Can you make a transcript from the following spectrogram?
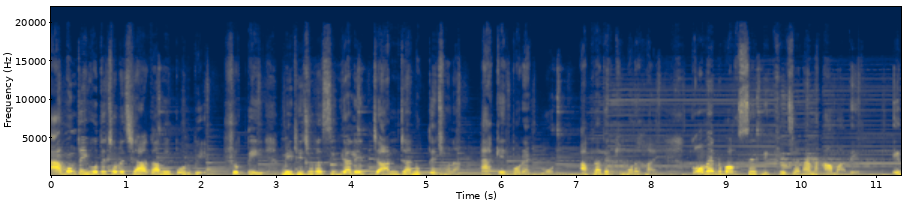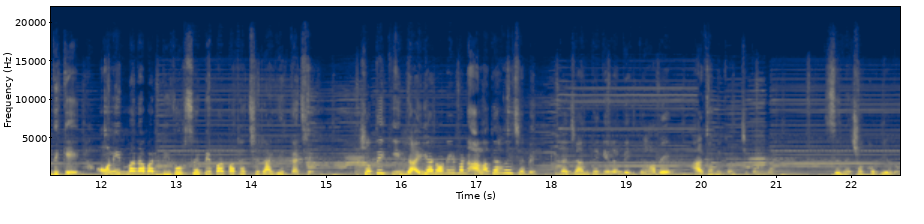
এমনটাই হতে চলেছে আগামী পর্বে। সত্যি মিঠিজোড়া সিরিয়ালের টান টান উত্তেজনা, একের পর এক মোড়। আপনাদের কি মনে হয়? কমেন্ট বক্সে লিখে জানান আমাদের। এদিকে, অনির্বাণ আবার ডিভোর্সের পেপার পাঠাচ্ছে রাইয়ের কাছে। সত্যি কি রাই আর অনির্বাণ আলাদা হয়ে যাবে? তা জানতে গেলে দেখতে হবে আগামী পর্ব। সিনে চক্কর বিউরো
